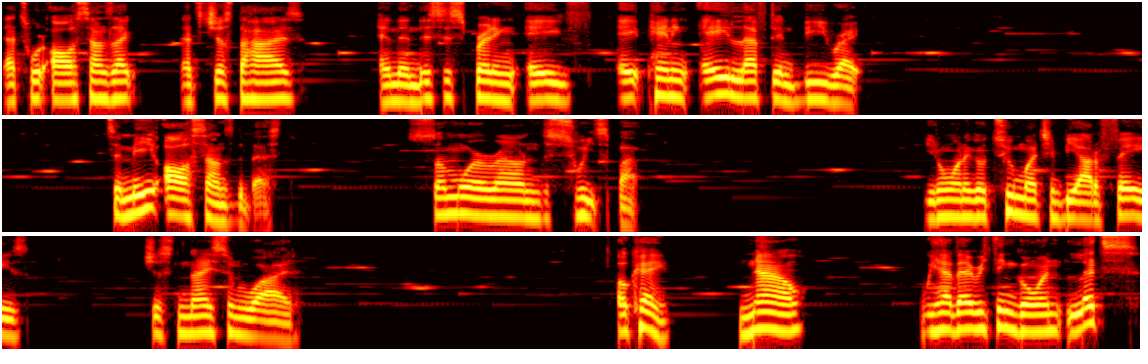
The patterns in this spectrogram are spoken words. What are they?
That's what all sounds like. That's just the highs. And then this is spreading A, A panning A left and B right. To me, all sounds the best. somewhere around the sweet spot. You don't want to go too much and be out of phase. Just nice and wide. Okay, now we have everything going. Let's,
